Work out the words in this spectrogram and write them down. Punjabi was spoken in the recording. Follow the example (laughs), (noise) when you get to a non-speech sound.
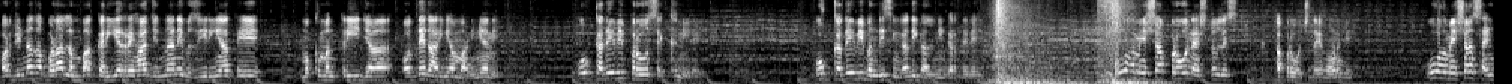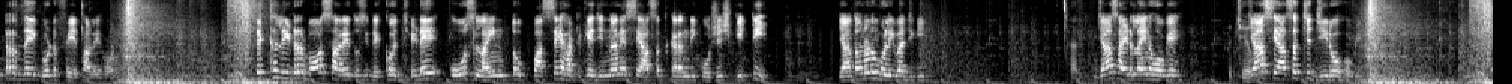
ਔਰ ਜਿਨ੍ਹਾਂ ਦਾ ਬੜਾ ਲੰਬਾ ਕੈਰੀਅਰ ਰਿਹਾ, ਜਿਨ੍ਹਾਂ ਨੇ ਵਜ਼ੀਰੀਆਂ ਤੇ ਮੁੱਖ ਮੰਤਰੀ ਜਾਂ ਅਹੁਦੇਦਾਰੀਆਂ ਮਾਣੀਆਂ ਨੇ, ਉਹ ਕਦੇ ਵੀ ਪ੍ਰੋ ਸਿੱਖ ਨਹੀਂ ਰਹੇ। ਉਹ ਕਦੇ ਵੀ ਬੰਦੀ ਸਿੰਘਾਂ ਦੀ ਗੱਲ ਨਹੀਂ ਕਰਦੇ ਰਹੇ। ਉਹ ਹਮੇਸ਼ਾ ਪ੍ਰੋ ਨੈਸ਼ਨਲਿਸਟ ਅਪਰੋਚ ਦੇ ਹੋਣਗੇ। ਉਹ ਹਮੇਸ਼ਾ ਸੈਂਟਰ ਦੇ ਗੁੱਡ ਫੇਥ ਵਾਲੇ ਹੋਣਗੇ। ਸਿੱਖ ਲੀਡਰ ਬਹੁਤ ਸਾਰੇ ਤੁਸੀਂ ਦੇਖੋ ਜਿਹੜੇ ਉਸ ਲਾਈਨ ਤੋਂ ਪਾਸੇ ਹਟ ਕੇ ਜਿਨ੍ਹਾਂ ਨੇ ਸਿਆਸਤ ਕਰਨ ਦੀ ਕੋਸ਼ਿਸ਼ ਕੀਤੀ ਜਾਂ ਤਾਂ ਉਹਨਾਂ ਨੂੰ ਗੋਲੀ ਵੱਜ ਗਈ ਹਾਂਜੀ। ਜਾਂ ਸਾਈਡ ਲਾਈਨ ਹੋ ਗਏ ਪਿੱਛੇ ਜਾਂ ਸਿਆਸਤ 'ਚ ਜ਼ੀਰੋ ਹੋ ਗਏ।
